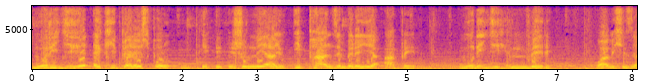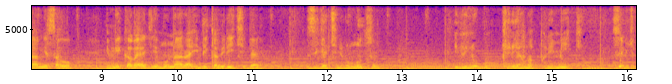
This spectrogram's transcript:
Buri gihe ekipe ya Rayon Sport jurune yayo ipanze mbere y'iya aperi buri gihe mbere. Wabishyize hamwe ahubwo imwe ikaba yagiye mu ntara indi ikaba iri i kigali. Zigakinira umunsi umwe. Ibi ni ugukereya amapremike sibyo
